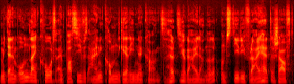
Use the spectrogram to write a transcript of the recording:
mit einem Online-Kurs ein passives Einkommen generieren kannst. Das hört sich ja geil an, oder? Und dir die Freiheit erschafft,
